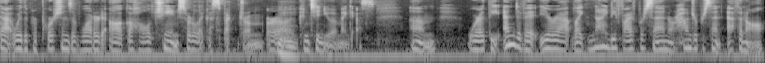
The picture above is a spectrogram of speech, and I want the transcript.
that where the proportions of water to alcohol change, sort of like a spectrum or a continuum, I guess. Um, where at the end of it, you're at like 95% or 100% ethanol,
